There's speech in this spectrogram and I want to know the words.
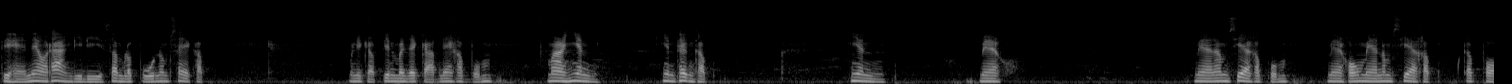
ที่ให้แนวทางดีๆสำหรับปูน้ำแท้ครับมันนี้กับเป็นบรรยากาศเนี่ยครับ ผมมาเฮียนเฮียนเทิงครับเฮียนแม่แม่น้ำเสียครับ ผม แม่ของแม่น้ำเสียครับกับพอ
